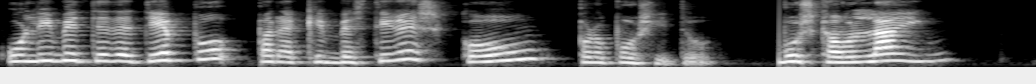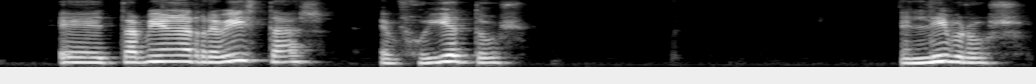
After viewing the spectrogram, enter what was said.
un límite de tiempo para que investigues con un propósito. Busca online eh, también en revistas, en folletos, en libros,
